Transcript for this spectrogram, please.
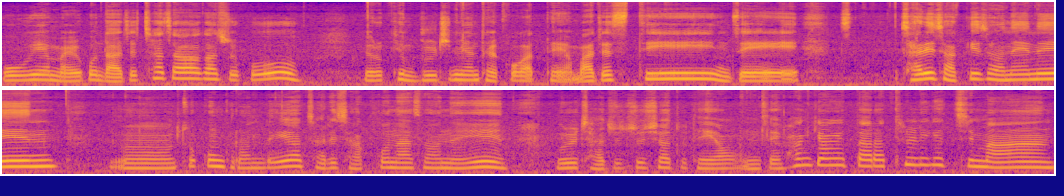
오후에 말고 낮에 찾아와가지고 이렇게 물 주면 될 것 같아요. 마제스틴 이제 자리 잡기 전에는 어, 조금 그런데요. 자리 잡고 나서는 물 자주 주셔도 돼요. 이제 환경에 따라 틀리겠지만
